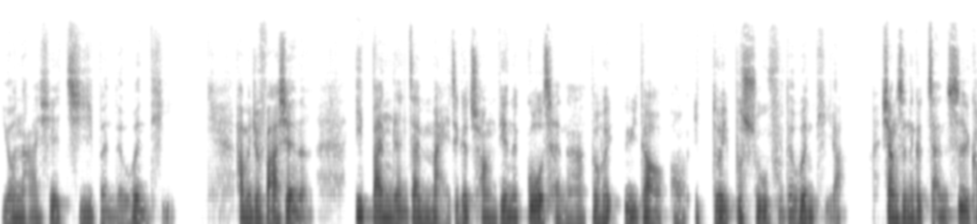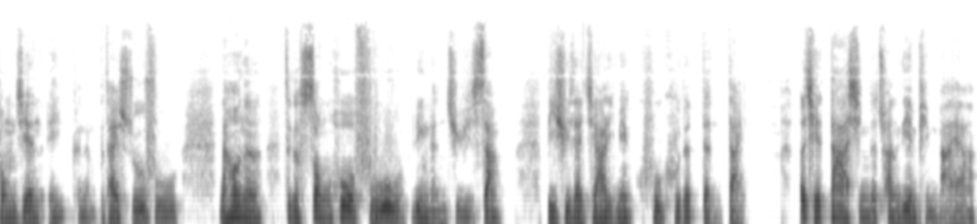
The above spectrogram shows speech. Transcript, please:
有哪一些基本的问题。他们就发现了，一般人在买这个床垫的过程啊，都会遇到哦一堆不舒服的问题啦。像是那个展示空间，诶，可能不太舒服。然后呢，这个送货服务令人沮丧，必须在家里面苦苦的等待。而且大型的床垫品牌啊，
